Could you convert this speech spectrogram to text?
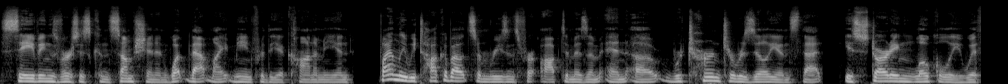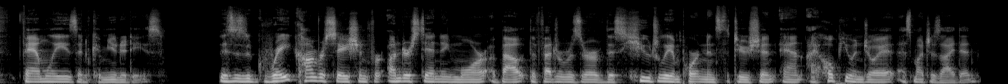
savings versus consumption and what that might mean for the economy. And finally, we talk about some reasons for optimism and a return to resilience that is starting locally with families and communities. This is a great conversation for understanding more about the Federal Reserve, this hugely important institution, and I hope you enjoy it as much as I did.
